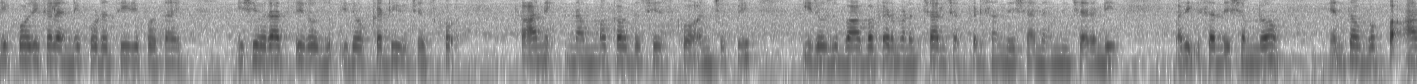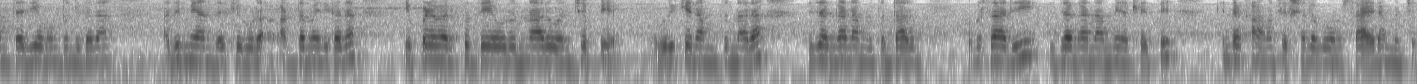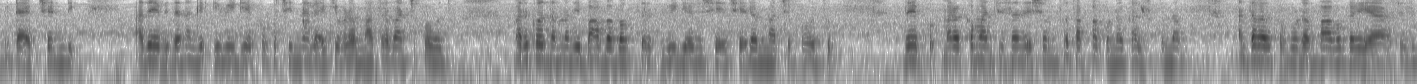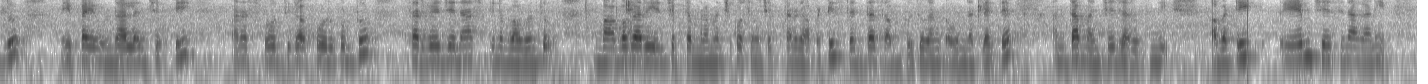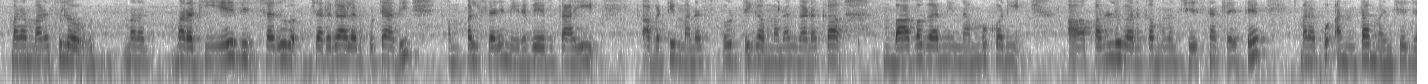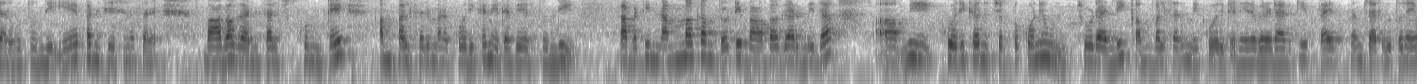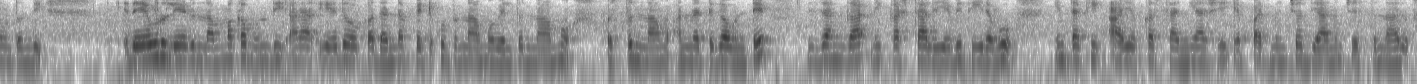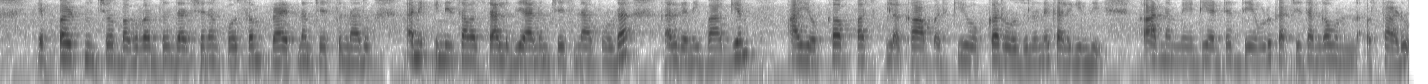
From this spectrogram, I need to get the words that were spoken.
నీ కోరికలన్నీ కూడా తీరిపోతాయి. ఈ శివరాత్రి రోజు ఇది ఒక్కటి చేసుకో కానీ నమ్మకంతో చేసుకో అని చెప్పి ఈరోజు బాబా గారు మనకు చాలా చక్కటి సందేశాన్ని అందించారండి. మరి ఈ సందేశంలో ఎంతో గొప్ప ఆంతర్యం ఉంటుంది కదా? అది మీ అందరికీ కూడా అర్థమైంది కదా? ఇప్పటి వరకు దేవుడు ఉన్నారు అని చెప్పి ఊరికే నమ్ముతున్నారా? నిజంగా నమ్ముతుంటారు. ఒకసారి నిజంగా నమ్మినట్లయితే కింద కామెంట్ సెక్షన్లో ఓం సాయిరామ్ అని చెప్పి టైప్ చేయండి. అదేవిధంగా ఈ వీడియోకి ఒక చిన్న లైక్ ఇవ్వడం మాత్రం మర్చిపోవద్దు. మరికొంతమంది బాబా భక్తులకు వీడియోని షేర్ చేయడం మర్చిపోవద్దు. రేపు మరొక మంచి సందేశంతో తప్పకుండా కలుసుకుందాం. అంతవరకు కూడా బాబా గారి ఆశీస్సులు మీపై ఉండాలని చెప్పి మనస్ఫూర్తిగా కోరుకుంటూ సర్వే జన సుఖిన భవంతు. బాబాగారు ఏం చెప్తే మన మంచి కోసమే చెప్తారు కాబట్టి శ్రద్ధ సంపృతి కనుక ఉన్నట్లయితే అంతా మంచి జరుగుతుంది. కాబట్టి ఏం చేసినా కానీ మన మనసులో మన మనకి ఏది చదువు జరగాలనుకుంటే అది కంపల్సరీ నెరవేరుతాయి. కాబట్టి మనస్ఫూర్తిగా మనం గనక బాబాగారిని నమ్ముకొని ఆ పనులు కనుక మనం చేసినట్లయితే మనకు అంతా మంచి జరుగుతుంది. ఏ పని చేసినా సరే బాబా గారిని తలుచుకుంటే కంపల్సరీ మన కోరిక నెరవేరుతుంది. కాబట్టి నమ్మకంతో బాబా గారి మీద మీ కోరికను చెప్పుకొని చూడండి. కంపల్సరీ మీ కోరిక నెరవేరడానికి ప్రయత్నం జరుగుతూనే ఉంటుంది. దేవుడు లేడు నమ్మకం ఉంది అని ఏదో ఒక దండం పెట్టుకుంటున్నాము వెళ్తున్నాము వస్తున్నాము అన్నట్టుగా ఉంటే నిజంగా నీ కష్టాలు ఏవి తీరవు. ఇంతకీ ఆ యొక్క సన్యాసి ఎప్పటి నుంచో ధ్యానం చేస్తున్నారు. ఎప్పటి నుంచో భగవంతుని దర్శనం కోసం ప్రయత్నం చేస్తున్నారు. కానీ ఇన్ని సంవత్సరాలు ధ్యానం చేసినా కూడా కలగని భాగ్యం ఆ యొక్క పసుపుల కాపరికి ఒక్క రోజులోనే కలిగింది. కారణం ఏంటి అంటే దేవుడు ఖచ్చితంగా ఉన్న వస్తాడు.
